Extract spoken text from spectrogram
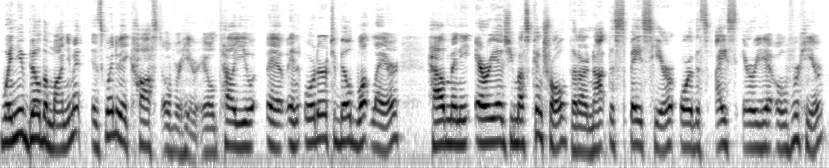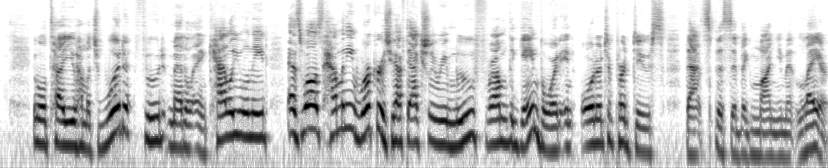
When you build a monument, it's going to be a cost over here. It'll tell you uh, in order to build what layer, how many areas you must control that are not this space here or this ice area over here. It will tell you how much wood, food, metal, and cattle you will need, as well as how many workers you have to actually remove from the game board in order to produce that specific monument layer.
